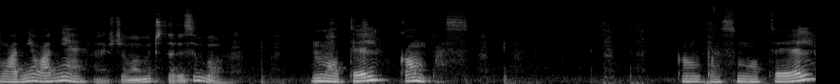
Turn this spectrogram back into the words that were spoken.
Ładnie, ładnie. A jeszcze mamy cztery symbole. Motyl, kompas. Kompas, motyl.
